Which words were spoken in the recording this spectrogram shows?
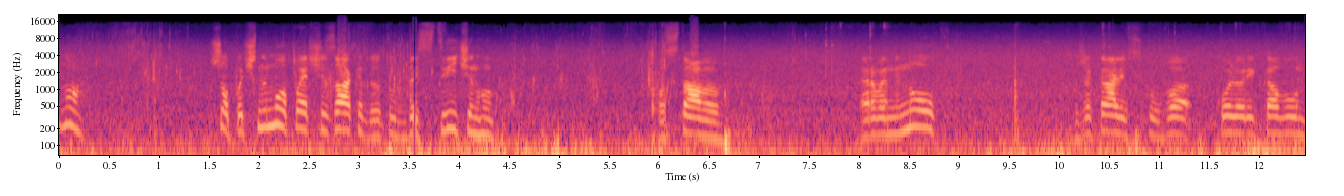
Ну, що, почнемо перші закиди. Отут десь твічингу поставив РВ Міноу Жакалівську в кольорі кавун.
